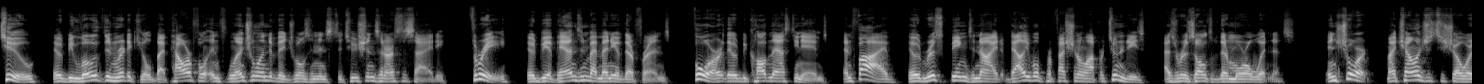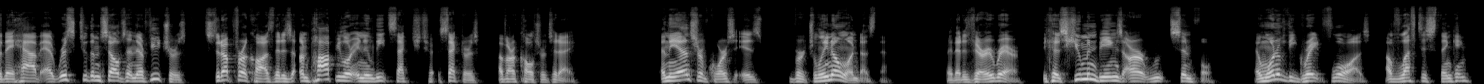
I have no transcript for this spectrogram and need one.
Two, they would be loathed and ridiculed by powerful, influential individuals and institutions in our society. Three, they would be abandoned by many of their friends. Four, they would be called nasty names. And five, they would risk being denied valuable professional opportunities as a result of their moral witness. In short, my challenge is to show where they have, at risk to themselves and their futures, stood up for a cause that is unpopular in elite sect- sectors of our culture today. And the answer, of course, is virtually no one does that. Right? That is very rare because human beings are at root sinful. And one of the great flaws of leftist thinking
